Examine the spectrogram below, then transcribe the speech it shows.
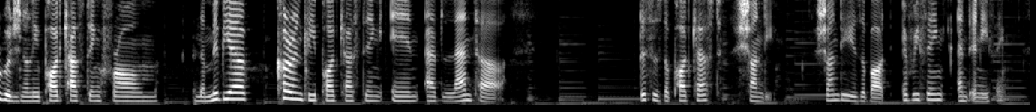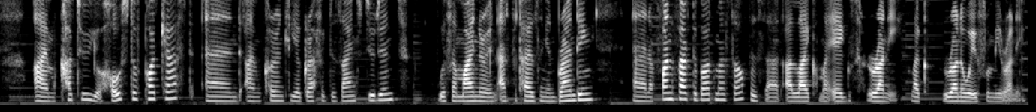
originally podcasting from Namibia, currently podcasting in Atlanta. This is the podcast Shandi. Shandi is about everything and anything. I'm Katu, your host of podcast, and I'm currently a graphic design student with a minor in advertising and branding. And a fun fact about myself is that I like my eggs runny, like run away from me runny.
